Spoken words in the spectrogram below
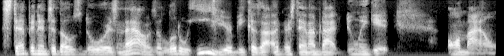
stepping into those doors now is a little easier because i understand i'm not doing it on my own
